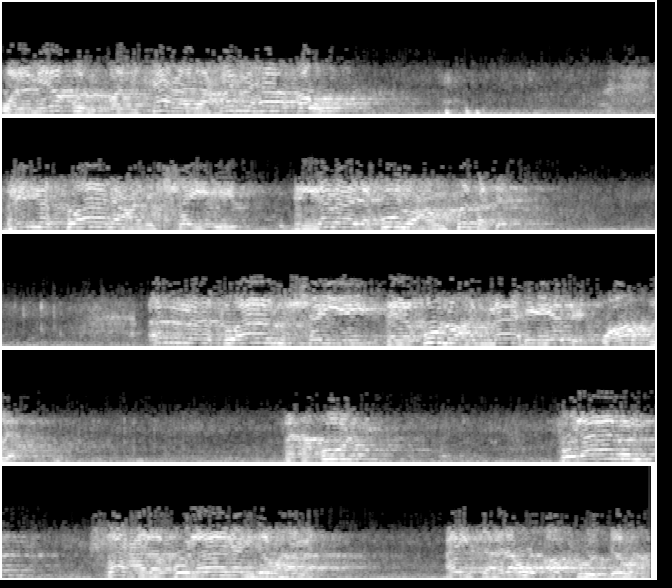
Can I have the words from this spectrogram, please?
ولم يقل قد سأل عنها قوم. فإن السؤال عن الشيء إنما يكون عن صفته. أما سؤال الشيء فيكون عن ماهيته وأصله. فتقول فلان سأل فلانا درهما أي سأله أصل الدرهم؟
